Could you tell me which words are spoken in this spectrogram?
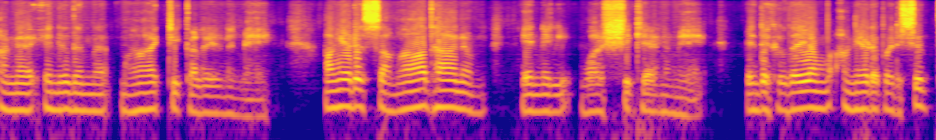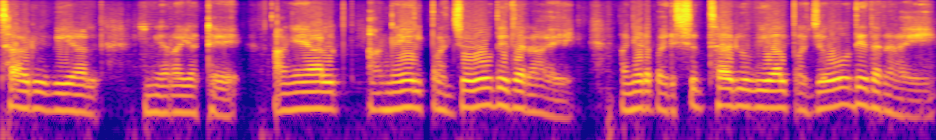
അങ്ങ് എന്നിൽ നിന്ന് മാറ്റിക്കളയണമേ. അങ്ങയുടെ സമാധാനം എന്നിൽ വർഷിക്കണമേ. എന്റെ ഹൃദയം അങ്ങയുടെ പരിശുദ്ധാരൂപിയാൽ നിറയട്ടെ. അങ്ങയാൽ അങ്ങയിൽ പ്രചോദിതരായി. അങ്ങയുടെ പരിശുദ്ധാരൂപിയാൽ പ്രചോദിതരായി.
